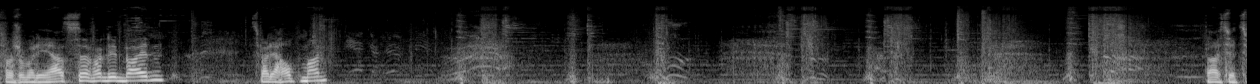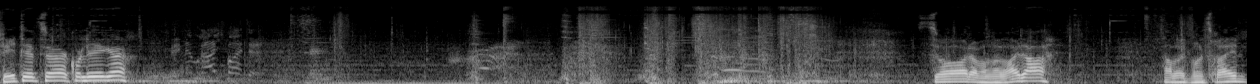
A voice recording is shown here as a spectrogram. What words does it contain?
Das war schon mal der erste von den beiden. Das war der Hauptmann. Da ist der zweite jetzt, der Kollege. In Reichweite. So, dann machen wir weiter. Arbeiten wir uns rein.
